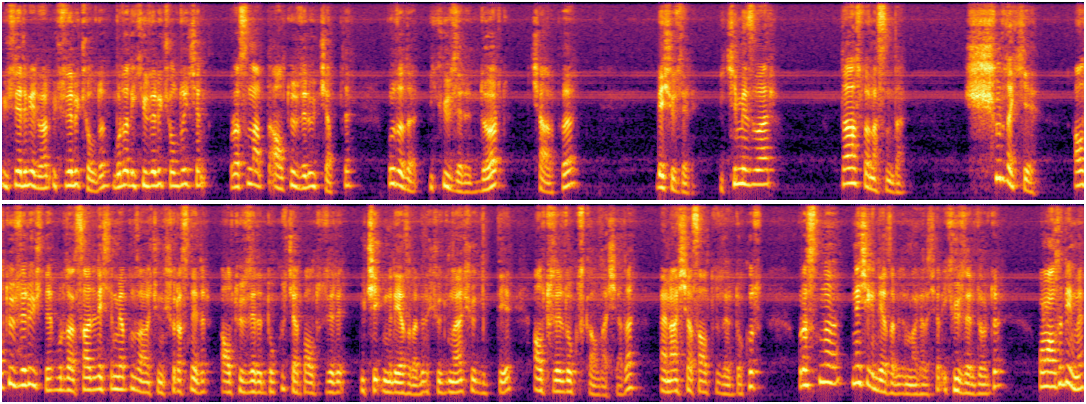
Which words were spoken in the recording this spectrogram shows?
3 üzeri 1 var. 3 üzeri 3 oldu. Burada da 2 üzeri 3 olduğu için burası ne yaptı? 6 üzeri 3 yaptı. Burada da 2 üzeri 4 çarpı 5 üzeri 2'miz var. Daha sonrasında şuradaki 6 üzeri 3 de buradan sadeleştirme yaptığımız zaman çünkü şurası nedir? 6 üzeri 9 çarpı 6 üzeri 3 şeklinde de yazılabilir. Şu günler şu gitti. 6 üzeri 9 kaldı aşağıda. Yani aşağısı 6 üzeri 9. Burasını ne şekilde yazabilirim arkadaşlar? 2 üzeri 4'ü. 16 değil mi?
